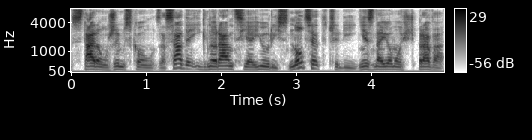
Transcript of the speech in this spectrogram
starą rzymską zasadę ignorantia juris nocet, czyli nieznajomość prawa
